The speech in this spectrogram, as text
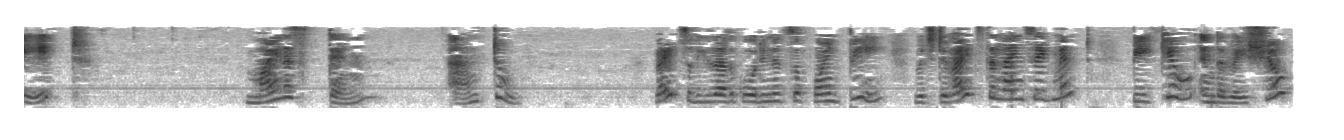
8 minus 10 and 2. Right, so these are the coordinates of point P which divides the line segment PQ in the ratio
